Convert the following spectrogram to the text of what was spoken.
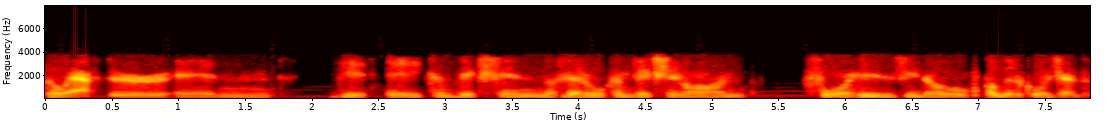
go after and get a conviction, a federal conviction on for his, you know, political agenda.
